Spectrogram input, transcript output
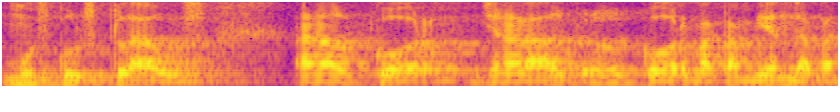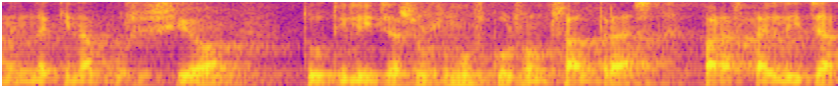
músculs claus en el cor general, però el cor va canviant depenent de quina posició tu utilitzes uns músculs o uns altres per estabilitzar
